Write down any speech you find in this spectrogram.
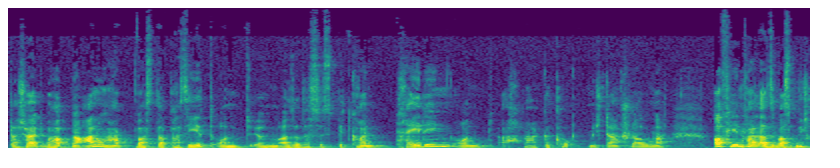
dass ich halt überhaupt eine Ahnung habe, was da passiert. Und ähm, also das ist Bitcoin Trading und ach, mal geguckt, mich da schlau gemacht. Auf jeden Fall, also was mich,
